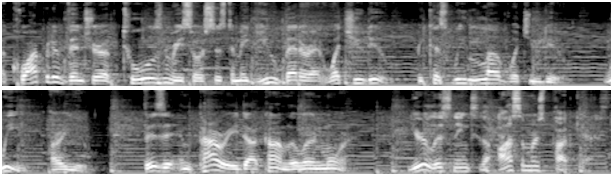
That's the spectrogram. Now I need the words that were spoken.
a cooperative venture of tools and resources to make you better at what you do because we love what you do. We are you. Visit empowery.com to learn more. You're listening to the Awesomers Podcast.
